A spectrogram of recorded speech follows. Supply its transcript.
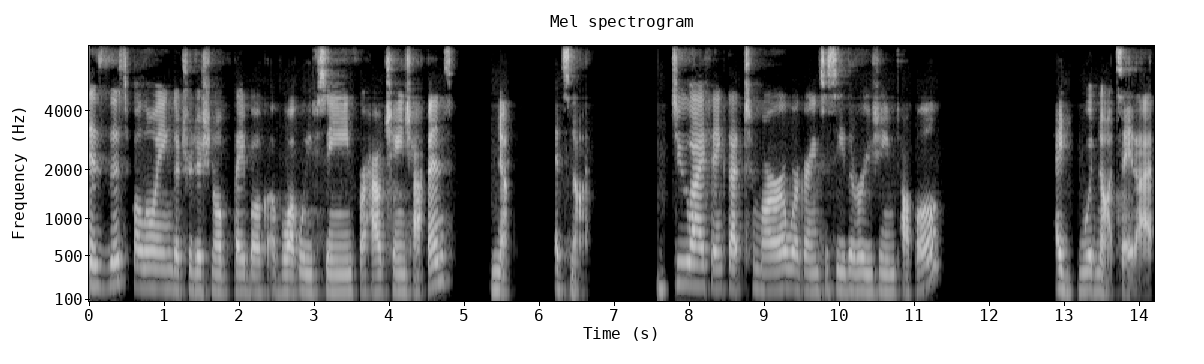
Is this following the traditional playbook of what we've seen for how change happens? No, it's not. Do I think that tomorrow we're going to see the regime topple? I would not say that.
